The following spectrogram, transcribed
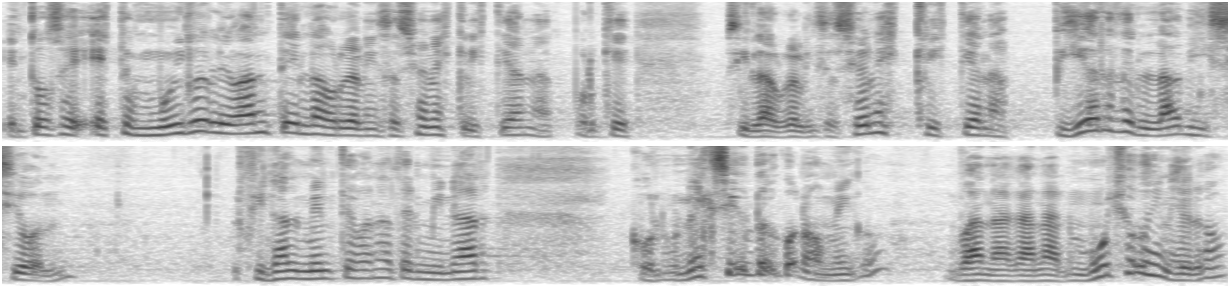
Entonces esto es muy relevante en las organizaciones cristianas, porque si las organizaciones cristianas pierden la visión, finalmente van a terminar con un éxito económico, van a ganar mucho dinero,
